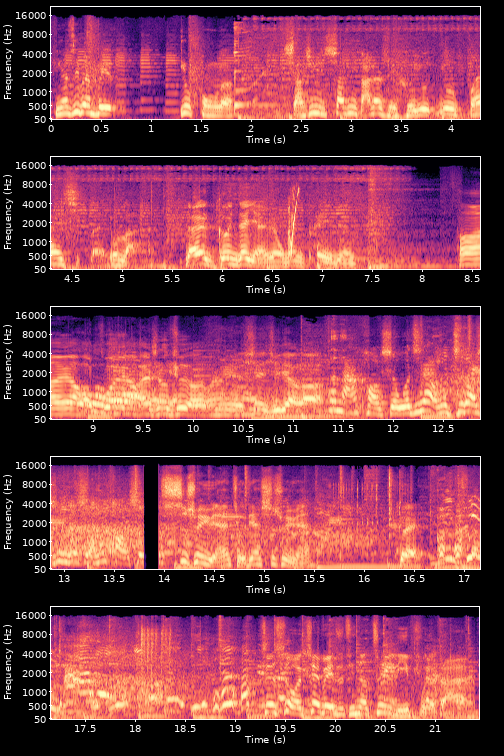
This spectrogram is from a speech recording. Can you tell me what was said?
你看这边杯又空了，想去下去打点水喝，又又不爱起来，又懒。来，哥，你再演一遍，我帮你配一遍。哎呀，好困呀，还剩最后，现在几点了？在哪考试？我只想我知道是一个什么考试。试睡员，酒店试睡员。对。你听他的。这是我这辈子听到最离谱的答案。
